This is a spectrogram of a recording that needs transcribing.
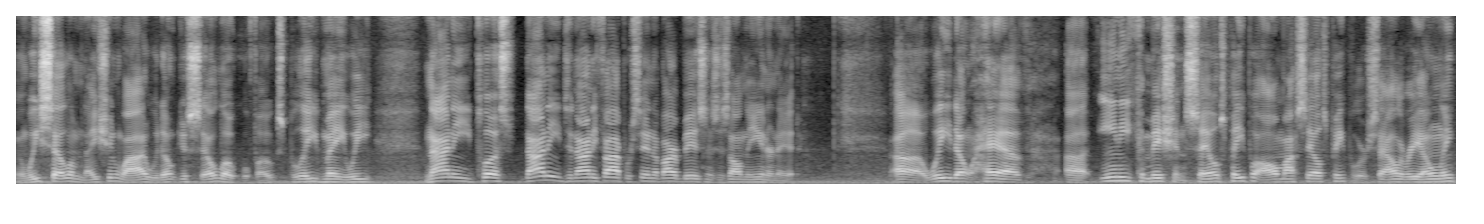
and we sell them nationwide. We don't just sell local folks. Believe me, we 90 plus 90 to 95 percent of our business is on the internet. Uh, we don't have uh, any commission salespeople. All my salespeople are salary only.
